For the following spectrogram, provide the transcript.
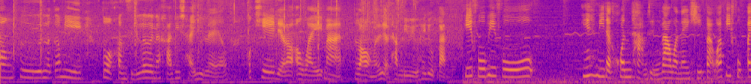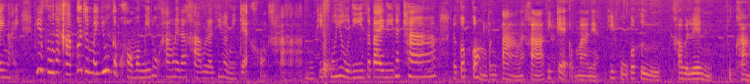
รองพื้นแล้วก็มีตัวคอนซีลเลอร์นะคะที่ใช้อยู่แล้ว โอเค เดี๋ยวเราเอาไว้มาลองแล้วเดี๋ยวทำรีวิวให้ดูกัน พี่ฟู พี่ฟู เนี่ยมีแต่คนถามถึงเราอะในคลิปอะว่าพี่ฟูไปไหน พี่ฟูนะครับก็จะมายุ่งกับของมามีทุกครั้งเลยนะคะ เวลาที่มันมีแกะของค่ะพี่ฟูอยู่ดีสบายดีนะคะ แล้วก็กล่องต่างๆนะคะ ที่แกะออกมาเนี่ย พี่ฟูก็คือเข้าไปเล่นทุกครั้ง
